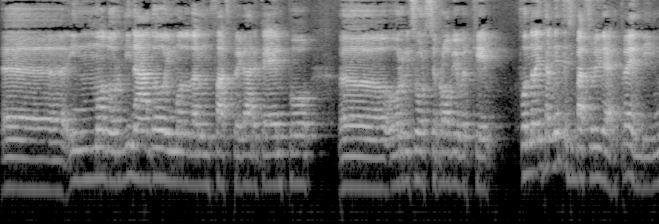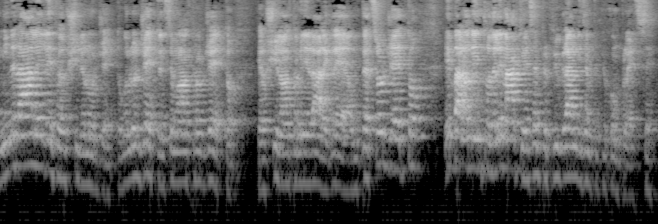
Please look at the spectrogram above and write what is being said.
eh, in modo ordinato, in modo da non far sprecare tempo eh, o risorse proprio perché fondamentalmente si basa sull'idea che prendi il minerale e le fai uscire un oggetto, quell'oggetto insieme a un altro oggetto che è uscito un altro minerale crea un terzo oggetto e vanno dentro delle macchine sempre più grandi, sempre più complesse.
